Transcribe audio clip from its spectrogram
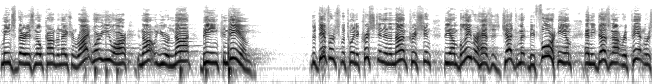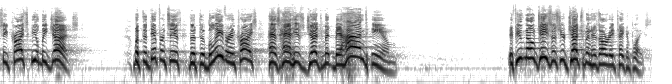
means there is no condemnation. Right where you are, not, you're not being condemned. The difference between a Christian and a non Christian, the unbeliever has his judgment before him and he does not repent and receive Christ, he'll be judged. But the difference is that the believer in Christ has had his judgment behind him. If you've known Jesus, your judgment has already taken place.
